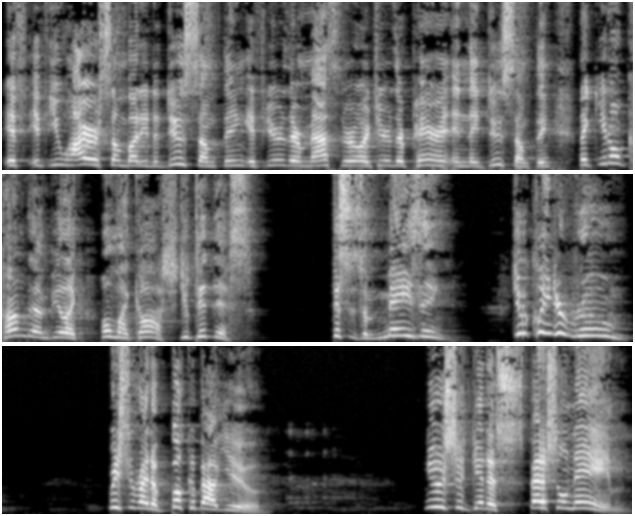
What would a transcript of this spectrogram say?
if, if you hire somebody to do something, if you're their master or if you're their parent and they do something, like, you don't come to them and be like, oh my gosh, you did this. This is amazing. You cleaned your room. We should write a book about you. You should get a special name.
